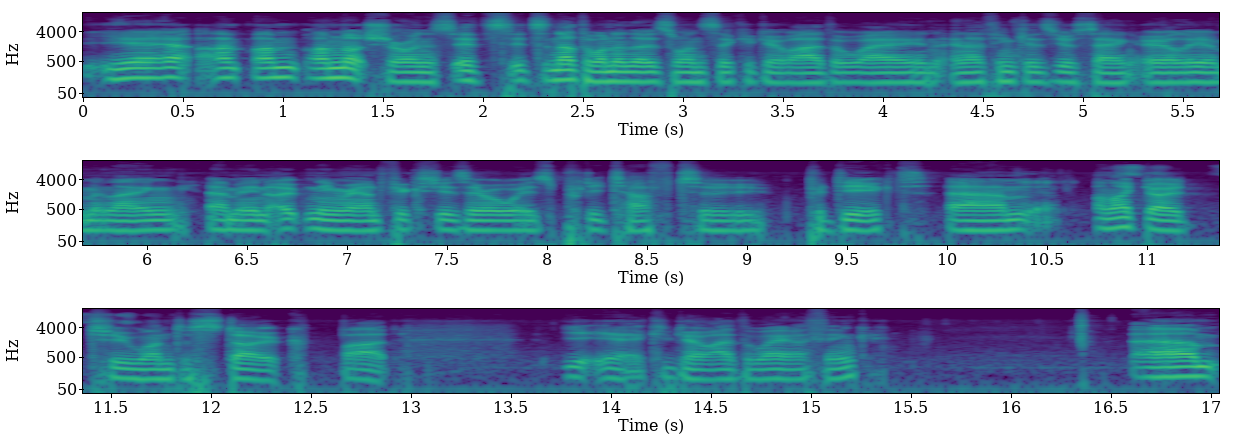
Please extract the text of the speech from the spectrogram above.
yeah, I'm I'm I'm not sure on this. It's it's another one of those ones that could go either way, and, and I think as you're saying earlier, Milang. I mean, opening round fixtures are always pretty tough to predict. Um, Yeah. I might go two one to Stoke, but yeah, it could go either way. I think. Um,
